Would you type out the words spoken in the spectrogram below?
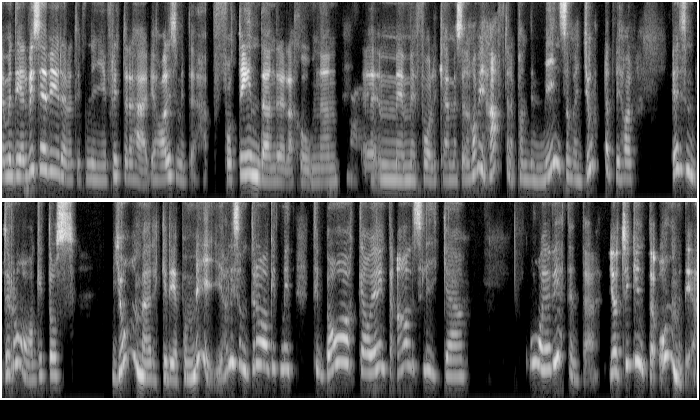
Ja men delvis är vi ju relativt nyinflyttade här, vi har liksom inte fått in den relationen eh, med, med folk här, men sen har vi haft den här pandemin som har gjort att vi har, vi har liksom dragit oss, jag märker det på mig, jag har liksom dragit mig tillbaka och jag är inte alls lika, åh jag vet inte, jag tycker inte om det.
